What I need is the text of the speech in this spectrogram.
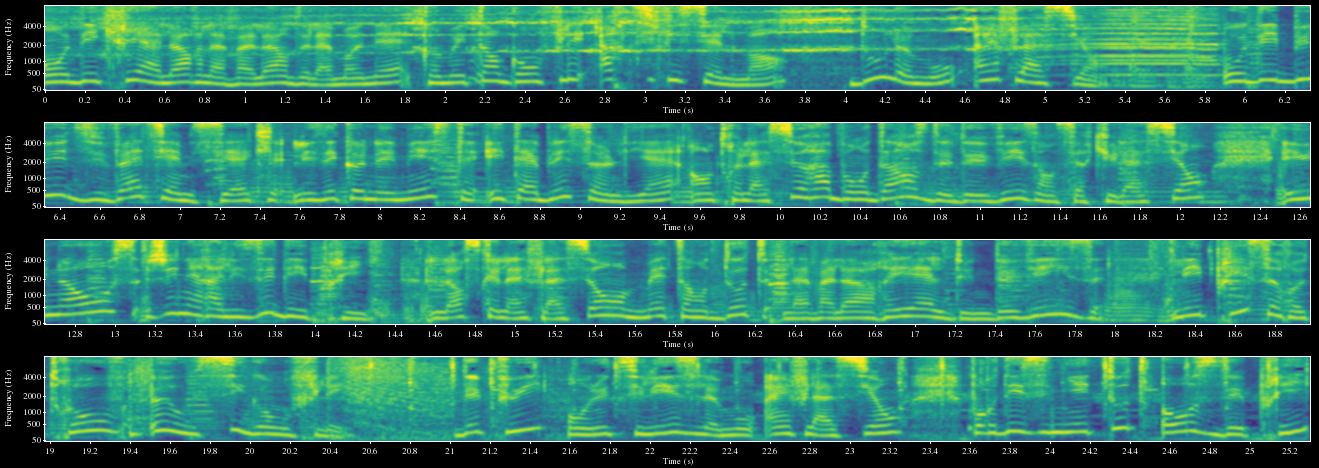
On décrit alors la valeur de la monnaie comme étant gonflée artificiellement, d'où le mot inflation. Au début du 20e siècle, les économistes établissent un lien entre la surabondance de devises en circulation et une hausse généralisée des prix. Lorsque l'inflation met en doute la valeur réelle d'une devise, les prix se retrouvent eux aussi gonflés. Depuis, on utilise le mot inflation pour désigner toute hausse de prix,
